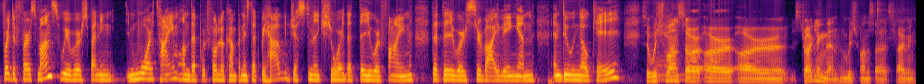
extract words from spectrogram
For the first months, we were spending more time on the portfolio companies that we have just to make sure that they were fine, that they were surviving and and doing okay. So which and ones are are are struggling then? Which ones are thriving?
